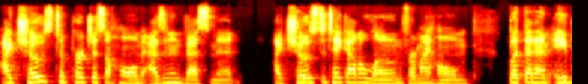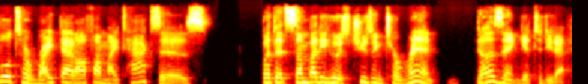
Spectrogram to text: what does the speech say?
I chose to purchase a home as an investment. I chose to take out a loan for my home, but that I'm able to write that off on my taxes, but that somebody who is choosing to rent doesn't get to do that.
